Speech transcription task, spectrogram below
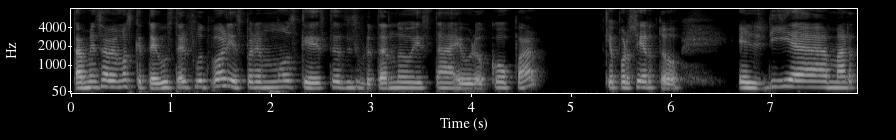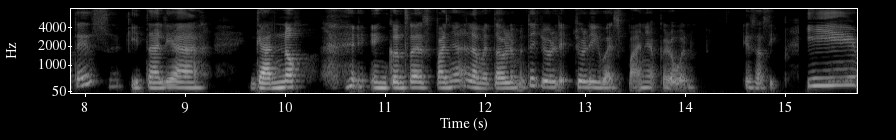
También sabemos que te gusta el fútbol y esperemos que estés disfrutando esta Eurocopa, que por cierto, el día martes Italia ganó en contra de España. Lamentablemente yo le, yo le iba a España, pero bueno, es así. Y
